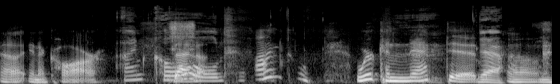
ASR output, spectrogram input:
uh, in a car. I'm That- cold. I'm cold. we're connected. Yeah. Um,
